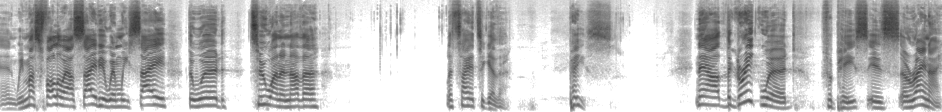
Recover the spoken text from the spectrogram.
And we must follow our Savior when we say the word to one another. Let's say it together peace. Now, the Greek word for peace is eirene.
